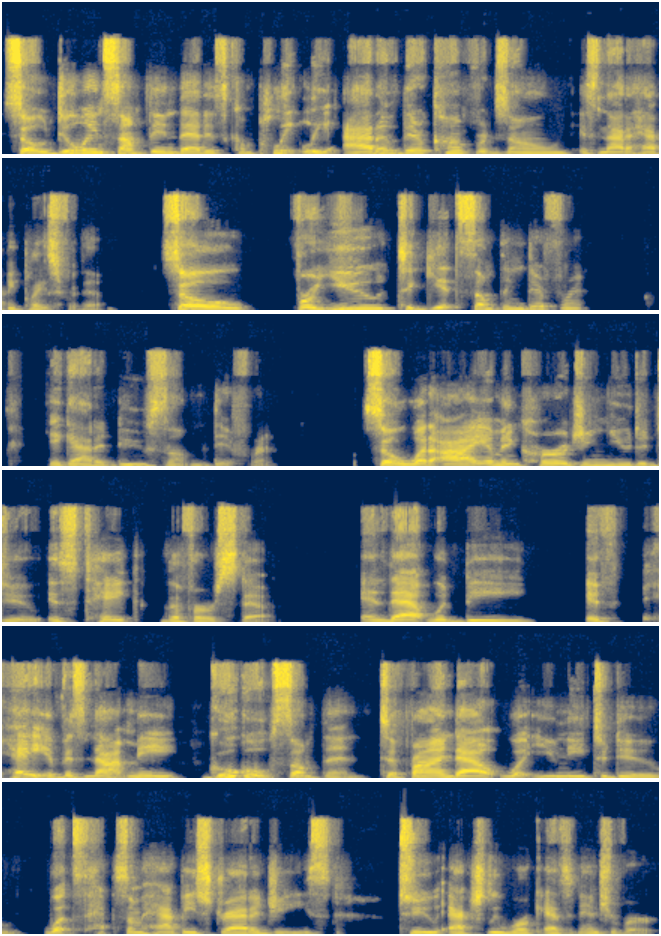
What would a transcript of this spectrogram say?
So, doing something that is completely out of their comfort zone is not a happy place for them. So, for you to get something different, you got to do something different. So, what I am encouraging you to do is take the first step. And that would be if hey if it's not me google something to find out what you need to do what's ha- some happy strategies to actually work as an introvert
